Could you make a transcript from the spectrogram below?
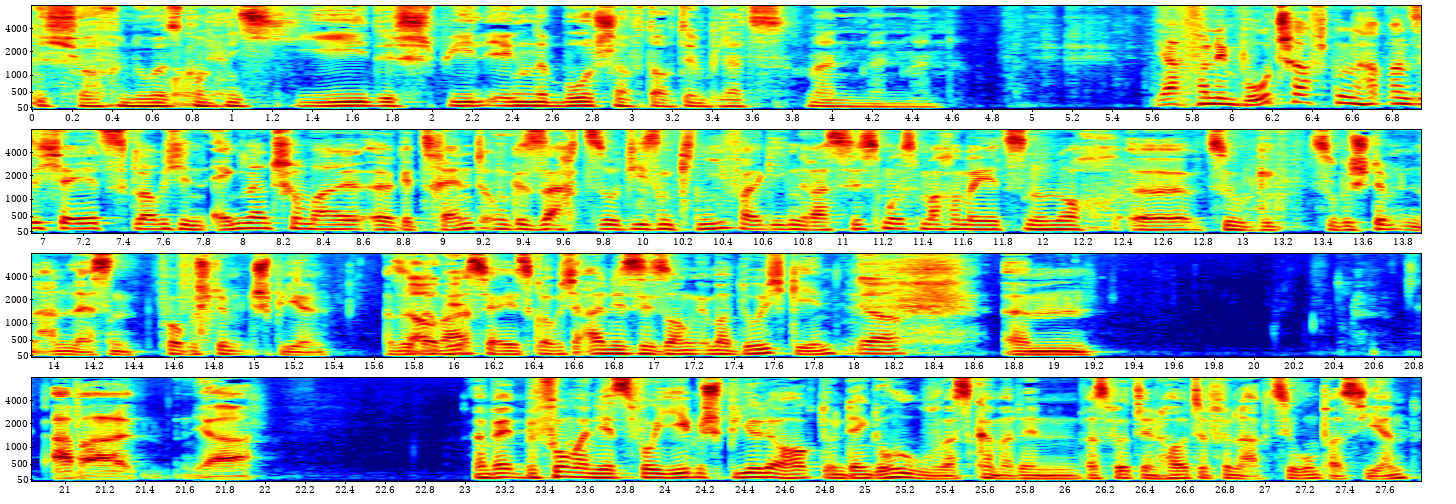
Ich hoffe nur, es kommt jetzt? nicht jedes Spiel irgendeine Botschaft auf den Platz. Mann, Mann, Mann. Ja, von den Botschaften hat man sich ja jetzt, glaube ich, in England schon mal äh, getrennt und gesagt, so diesen Kniefall gegen Rassismus machen wir jetzt nur noch äh, zu, zu bestimmten Anlässen, vor bestimmten Spielen. Also Ah, da okay. war es ja jetzt, glaube ich, eine Saison immer durchgehend. Ja. Aber ja, aber bevor man jetzt vor jedem Spiel da hockt und denkt, oh, was kann man denn, was wird denn heute für eine Aktion passieren?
